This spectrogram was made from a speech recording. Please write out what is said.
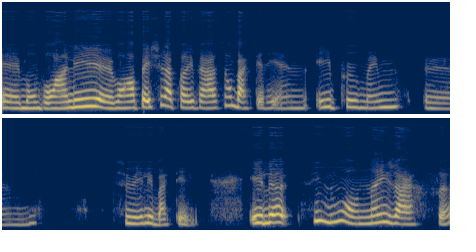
euh, vont aller, vont empêcher la prolifération bactérienne et peuvent même tuer les bactéries. Et là, si nous, on ingère ça,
